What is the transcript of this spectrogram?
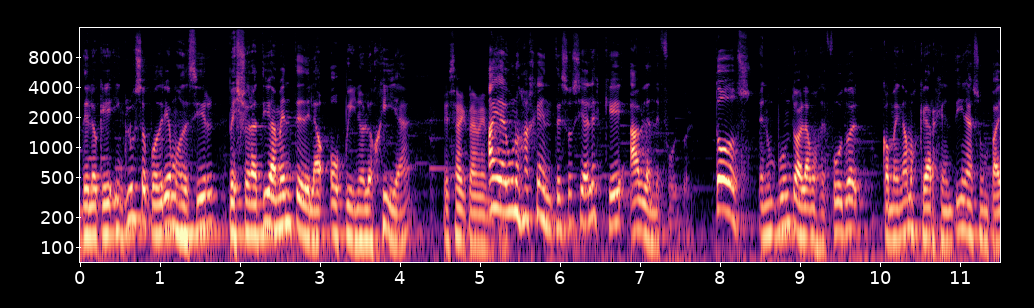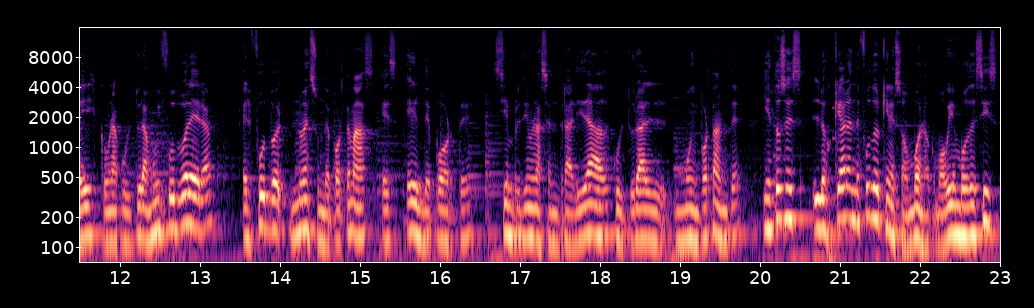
de lo que incluso podríamos decir peyorativamente de la opinología, Exactamente. Hay algunos agentes sociales que hablan de fútbol. Todos en un punto hablamos de fútbol. Convengamos que Argentina es un país con una cultura muy futbolera. El fútbol no es un deporte más, es el deporte. Siempre tiene una centralidad cultural muy importante. Y entonces, los que hablan de fútbol, ¿quiénes son? Bueno, como bien vos decís,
